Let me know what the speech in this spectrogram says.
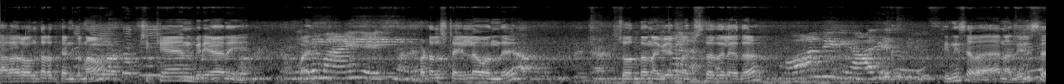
చాలా రోజుల తర్వాత తింటున్నాం. చికెన్ బిర్యానీ. హోటల్ స్టైల్లో ఉంది. చూద్దాం నవ్యకు నచ్చుతుందో లేదా? తినేసావా? నాకు తెలుసు.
